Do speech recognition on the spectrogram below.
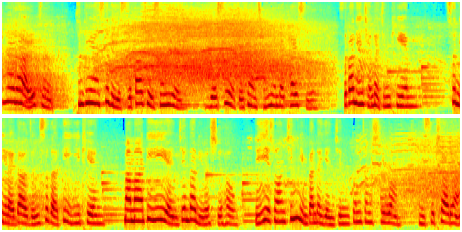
亲爱的儿子，今天是你十八岁生日，也是走向成年的开始。十八年前的今天，是你来到人世的第一天。妈妈第一眼见到你的时候，你一双精灵般的眼睛东张西望，很是漂亮。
